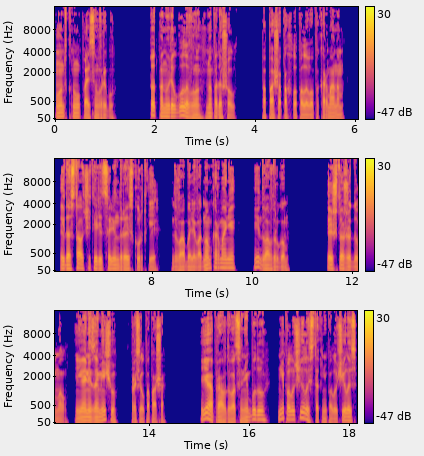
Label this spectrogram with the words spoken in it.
Он ткнул пальцем в рыбу. Тот понурил голову, но подошел. Папаша похлопал его по карманам и достал четыре цилиндра из куртки. Два были в одном кармане и два в другом. «Ты что же думал, я не замечу?» — спросил папаша. «Я оправдываться не буду. Не получилось, так не получилось.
